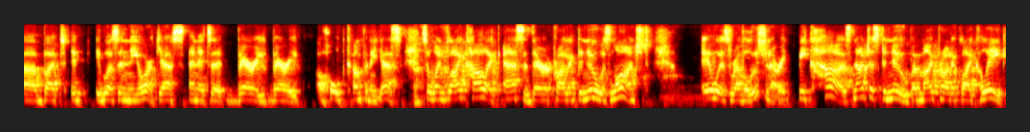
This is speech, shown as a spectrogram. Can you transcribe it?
uh, but it, it was in New York, yes. And it's a very, very old company, yes. So when glycolic acid, their product Anew, was launched, it was revolutionary because not just Anew, but my product glycolique,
